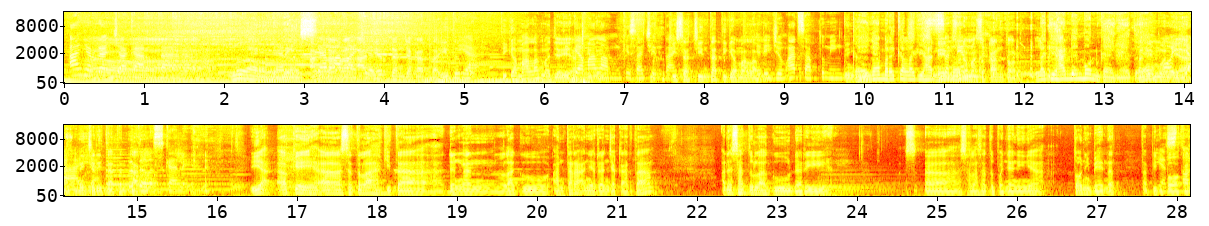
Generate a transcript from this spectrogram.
Anyer dan Jakarta Luar biasa. Antara. Anyer dan Jakarta itu Iya. Tiga malam aja ya. Tiga malam kisah cintanya. Kisah cinta tiga malam. Jadi Jumat, Sabtu, Minggu. Kayaknya mereka lagi Senin honeymoon. sudah masuk kantor. Lagi honeymoon kayaknya itu ya. Honeymoon Oh ya. iya, Ini iya. cerita tentang Betul sekali. Iya, oke. eh, setelah kita dengan lagu Antara Anyer dan Jakarta, ada satu lagu dari eh, salah satu penyanyinya Tony Bennett, tapi Yes, dibawakan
